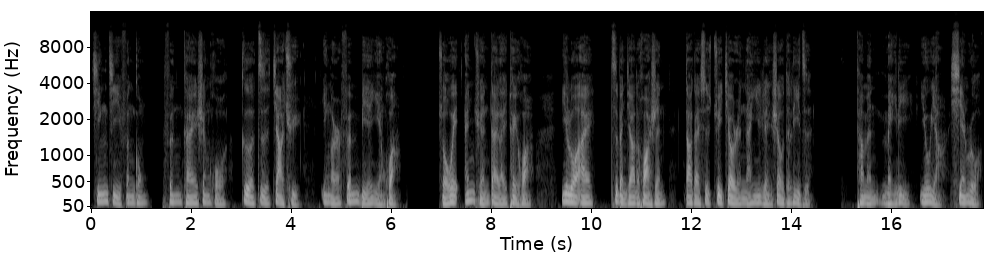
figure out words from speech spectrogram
经济分工，分开生活，各自嫁娶。因而分别演化。所谓安全带来退化，伊洛埃资本家的化身，大概是最叫人难以忍受的例子。他们美丽、优雅、纤弱，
